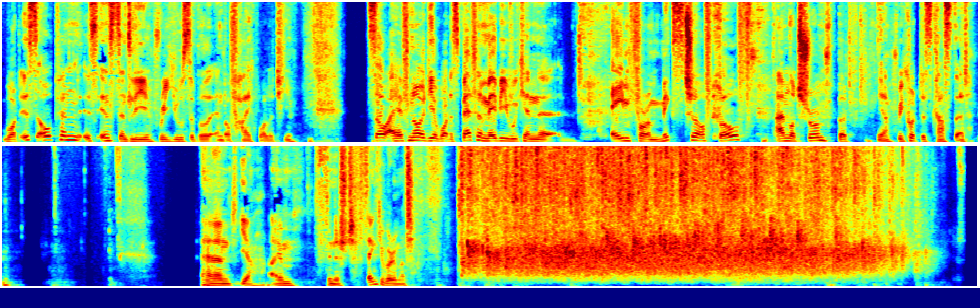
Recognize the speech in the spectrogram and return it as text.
what is open, is instantly reusable and of high quality. So I have no idea what is better. Maybe we can uh, aim for a mixture of both. I'm not sure, but yeah, we could discuss that. And yeah, I'm finished. Thank you very much.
